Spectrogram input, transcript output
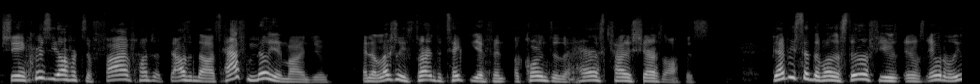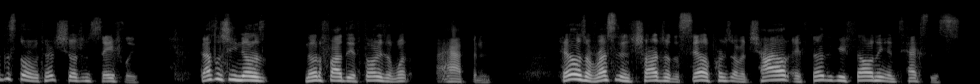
She increased the offer to five hundred thousand dollars, half a million, mind you, and allegedly threatened to take the infant, according to the Harris County Sheriff's Office. Debbie said the mother still refused and was able to leave the store with her children safely. That's when she noticed, notified the authorities of what happened. Taylor was arrested and charged with the sale of purchase of a child, a third degree felony in Texas.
